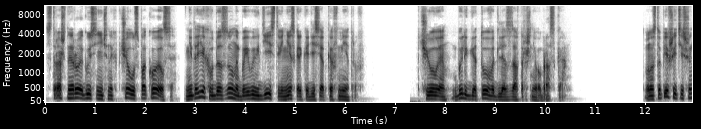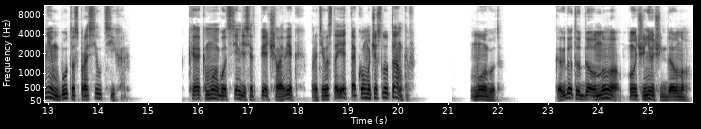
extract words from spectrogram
Страшный рой гусеничных пчел успокоился, не доехав до зоны боевых действий несколько десятков метров. Пчелы были готовы для завтрашнего броска. В наступившей тишине Мбута спросил тихо: "Как могут 75 человек противостоять такому числу танков?" "Могут, когда-то давно, очень-очень давно,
